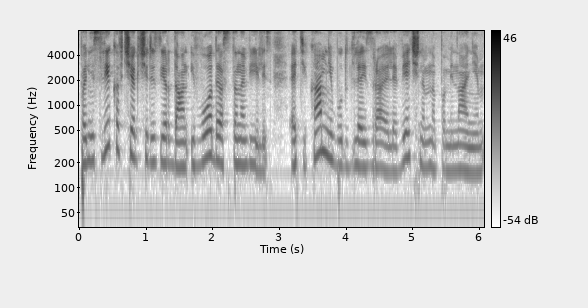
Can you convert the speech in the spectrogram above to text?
понесли ковчег через Иордан, и воды остановились. Эти камни будут для Израиля вечным напоминанием.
